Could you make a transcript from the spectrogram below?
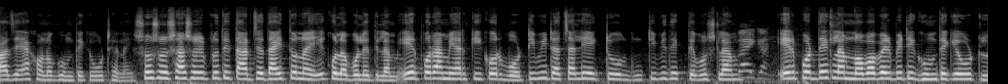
বাজে এখনও ঘুম থেকে উঠে নাই। শ্বশুর শাশুড়ির প্রতি তার যে দায়িত্ব নাই, এগুলা বলে দিলাম। এরপর আমি আর কি করব? টিভিটা চালিয়ে একটু টিভি দেখতে বসলাম। এরপর দেখলাম নবাবের বেটি ঘুম থেকে উঠল।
